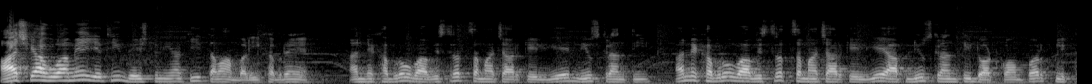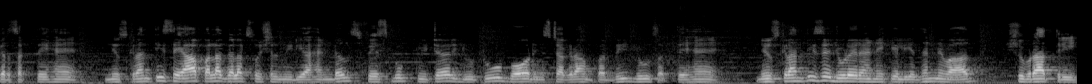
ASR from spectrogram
आज क्या हुआ में ये थी देश दुनिया की तमाम बड़ी खबरें। अन्य खबरों व विस्तृत समाचार के लिए न्यूज़ क्रांति। अन्य खबरों व विस्तृत समाचार के लिए आप न्यूज़ क्रांति डॉट कॉम पर क्लिक कर सकते हैं। न्यूज़ क्रांति से आप अलग अलग social media handles Facebook Twitter YouTube और इंस्टाग्राम पर भी जुड़ सकते हैं। न्यूज़ क्रांति से जुड़े रहने के लिए धन्यवाद। शुभ रात्रि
